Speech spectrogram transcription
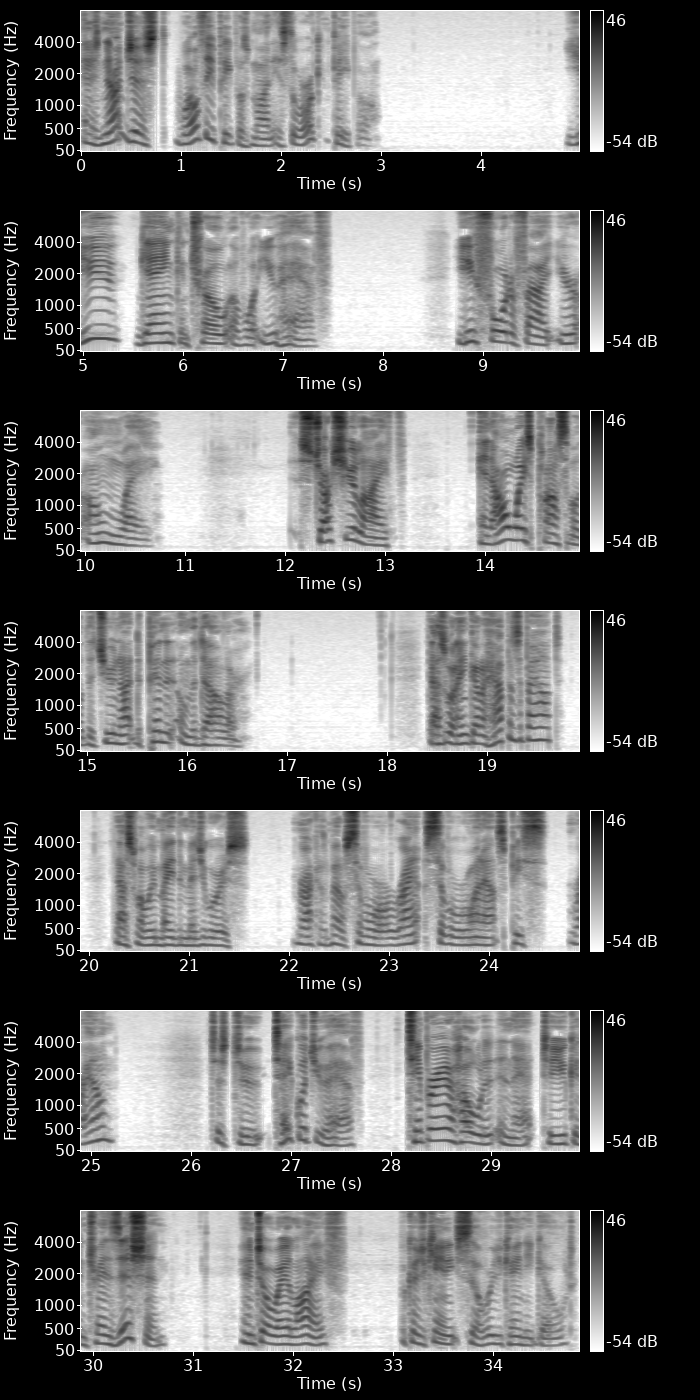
And it's not just wealthy people's money, it's the working people. You gain control of what you have. You fortify your own way. Structure your life and always possible that you're not dependent on the dollar. That's what ain't going to happen about. That's why we made the Medjugorje Miraculous Medal Silver round, silver one ounce piece round. Just to take what you have, temporarily hold it in that till you can transition into a way of life because you can't eat silver, you can't eat gold.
